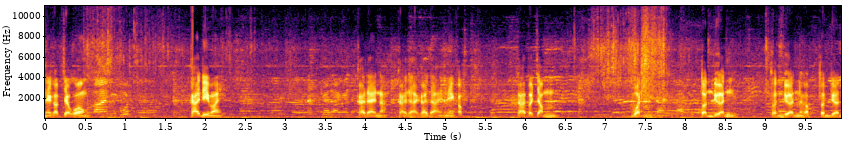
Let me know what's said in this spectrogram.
นะครับเจ้าของลายไปพุทธขายดีไหมก็ได้ก็ได้ขายได้นะขายได้ขายได้นี่ครับขายประจำวันต้นเดือน ต้นเดือนนะครับต้นเดือน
